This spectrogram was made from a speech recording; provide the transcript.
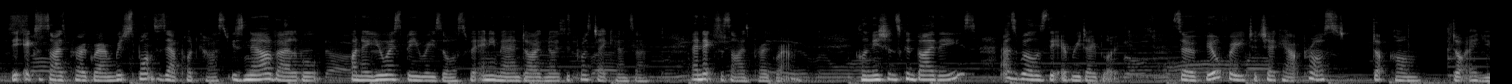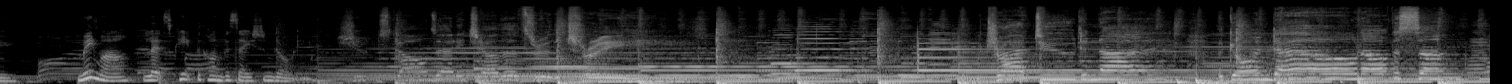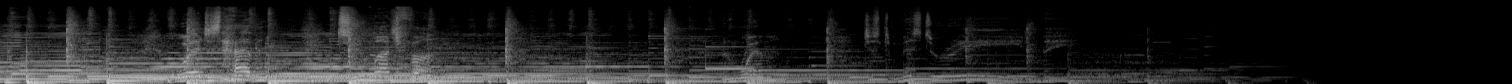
the exercise program which sponsors our podcast, is now available on a USB resource for any man diagnosed with prostate cancer, an exercise program. Clinicians can buy these as well as the Everyday Bloke. So feel free to check out prost.com.au. Meanwhile, let's keep the conversation going. Shooting stones at each other through the trees. We tried to deny the going down of the sun. We're just having too much fun.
